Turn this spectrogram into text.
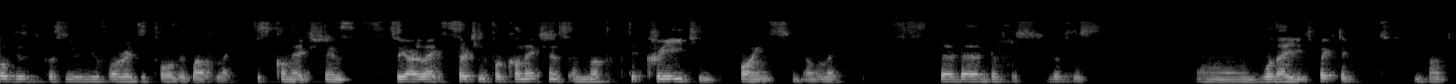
obvious because you, you've already told about like these connections. So you are like searching for connections and not creating points. You know, like that, that, was that was uh, what I expected, but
